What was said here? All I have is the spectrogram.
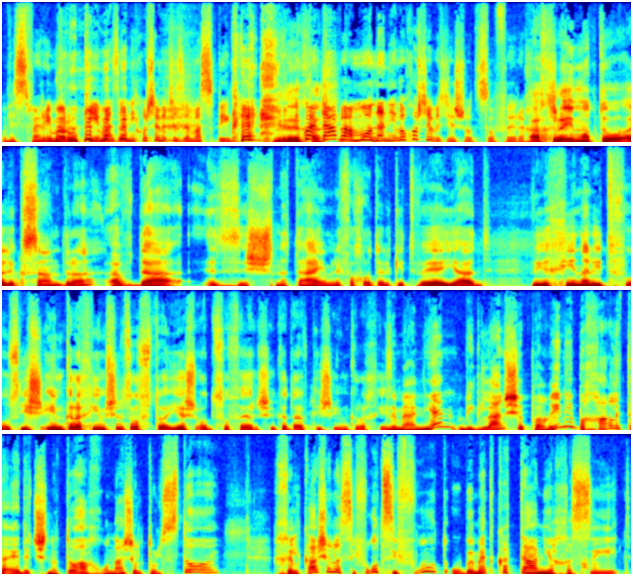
וספרים ארוכים, אז אני חושבת שזה מספיק. הוא כתב המון, אני לא חושבת שיש עוד סופר אחד. אחרי מותו, אלכסנדרה עבדה איזה שנתיים לפחות על כתבי היד. והכינה לדפוס 90 כרכים של טולסטוי. יש עוד סופר שכתב 90 כרכים? זה מעניין, בגלל שפריני בחר לתעד את שנתו האחרונה של טולסטוי, חלקה של הספרות, ספרות, הוא באמת קטן יחסית,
